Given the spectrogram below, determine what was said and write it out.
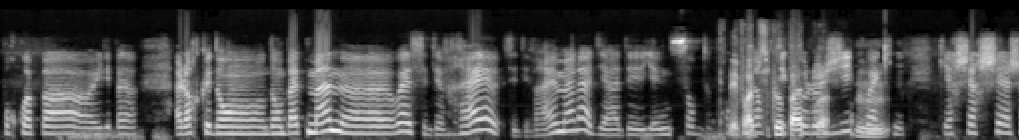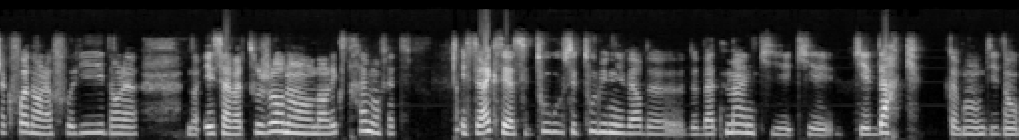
pourquoi pas, euh, il est pas... Alors que dans, dans Batman, euh, ouais, c'est des vrais, c'est des vrais malades. Il y a des, il y a une sorte de profondeur quoi. psychologique, ouais, Mhm. qui, qui est recherchée à chaque fois dans la folie, dans la, dans- et ça va toujours dans, dans l'extrême, en fait. Et c'est vrai que c'est tout, c'est tout l'univers de, de Batman qui est, qui est, qui est dark, comme on dit dans,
